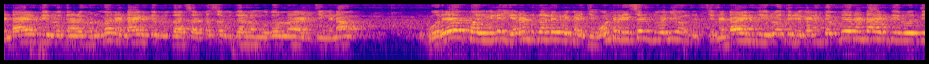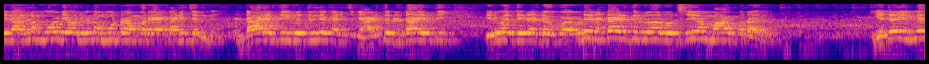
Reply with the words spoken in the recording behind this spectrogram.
ரெண்டாயிரத்தி இருபத்தி நாலு பிறந்த ரெண்டாயிரத்தி இருபத்தாறு சட்டசபை தேர்தல் முதல்வர் அடிச்சிங்கன்னா ஒரே பதிவில் இரண்டு தலைவர்கள் கணிச்சு. ஒன்று ரிசல்ட் வெளியே வந்துருச்சு. ரெண்டாயிரத்தி இருபத்தி ரெண்டு கணித்தப்படியே ரெண்டாயிரத்தி இருபத்தி நாலில் மோடி அவர்கள் மூன்றாம் முறையாக கணிச்சிருந்தேன். ரெண்டாயிரத்தி இருபத்திலே கணிச்சிருந்தேன் அடுத்து ரெண்டாயிரத்தி இருபத்தி ரெண்டு அப்படி ரெண்டாயிரத்தி இருபது ஒரு சிஎம் ஆக போகிறாரு எதையுமே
